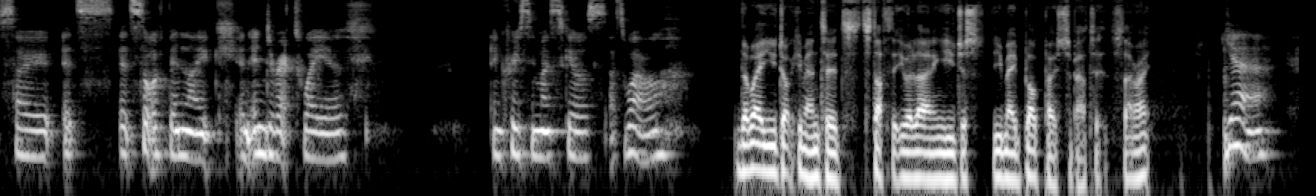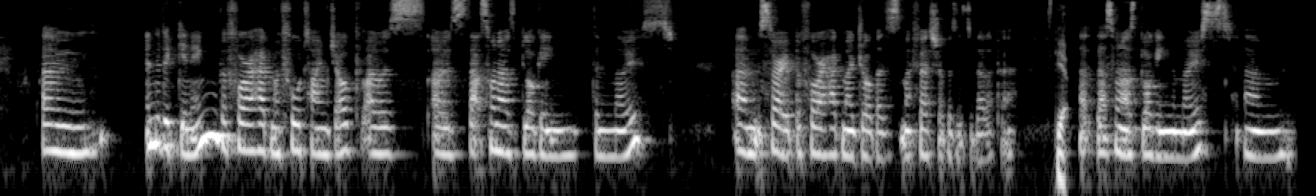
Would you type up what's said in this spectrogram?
so it's it's sort of been like an indirect way of increasing my skills as well. The way you documented stuff that you were learning, you just you made blog posts about it. Is that right? Yeah. Um, in the beginning, before I had my full time job, I was I was that's when I was blogging the most. Um, sorry, before I had my job as my first job as a developer. Yeah, that, that's when I was blogging the most. Um,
